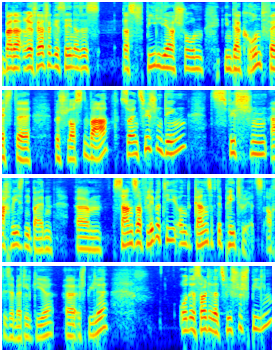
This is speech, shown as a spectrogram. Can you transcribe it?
bei der Recherche gesehen, dass es das Spiel ja schon in der Grundfeste beschlossen war. So ein Zwischending zwischen, ach, wie sind die beiden? Ähm, Sons of Liberty und Guns of the Patriots, auch diese Metal Gear-Spiele. Äh, und es sollte dazwischen spielen,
